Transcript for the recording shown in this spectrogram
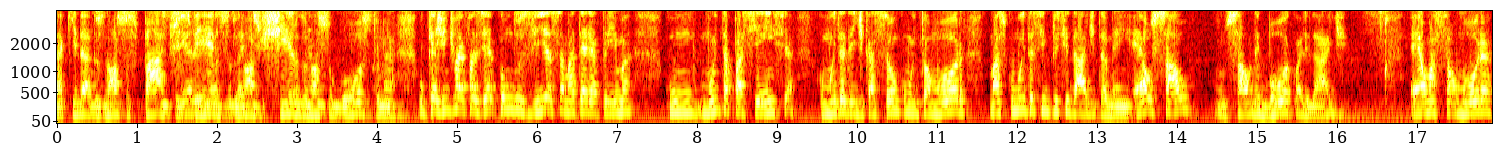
Daqui da, dos nossos pastos verdes, do nosso cheiro, do uhum. nosso gosto, né? O que a gente vai fazer é conduzir essa matéria-prima com muita paciência, com muita dedicação, com muito amor, mas com muita simplicidade também. É o sal, um sal de boa qualidade. É uma salmoura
